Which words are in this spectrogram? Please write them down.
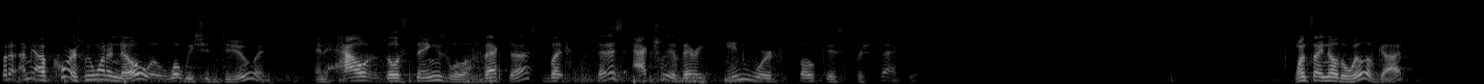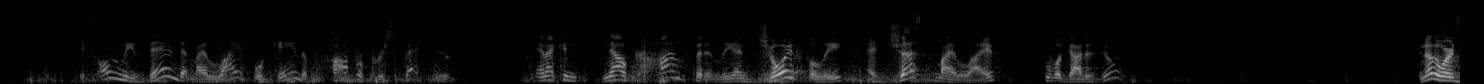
But I mean, of course, we want to know what we should do and, and how those things will affect us, but that is actually a very inward focused perspective. Once I know the will of God, it's only then that my life will gain the proper perspective and I can now confidently and joyfully adjust my life to what God is doing. In other words,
